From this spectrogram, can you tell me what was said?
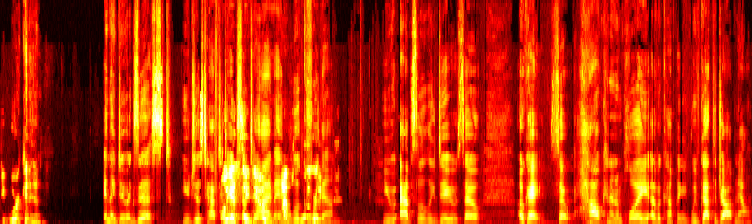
be working in. And they do exist. You just have to oh, take yes, some time and absolutely. look for them. You absolutely do. So, okay, so how can an employee of a company? We've got the job now.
